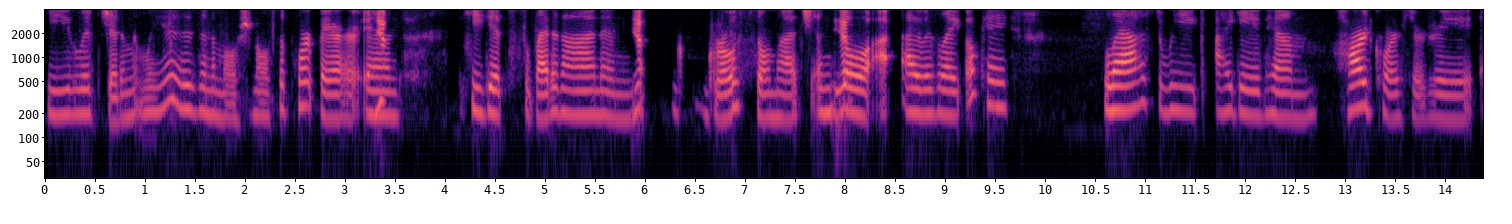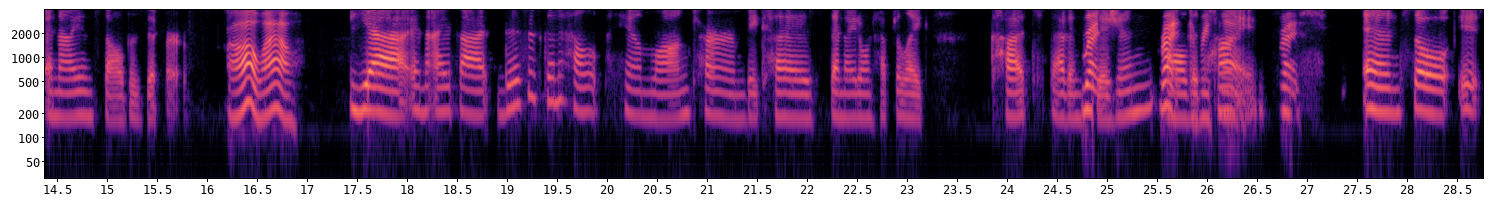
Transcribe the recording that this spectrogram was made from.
he legitimately is an emotional support bear, Yep. and he gets sweated on and Yep. Grows so much, and Yep. so I I was like, "Okay." Last week, I gave him hardcore surgery, and I installed a zipper. Oh, wow. Yeah, and I thought, "This is gonna help him long term because then I don't have to, like, cut that Right. incision Right, all the every time. time." Right. And so it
